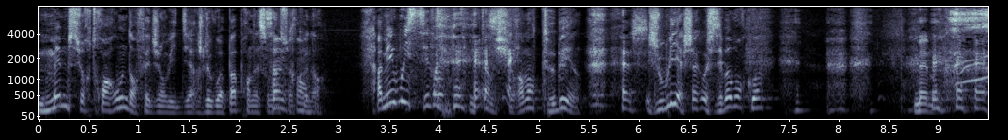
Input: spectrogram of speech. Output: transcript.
Même sur trois rounds en fait, j'ai envie de dire, je le vois pas prendre l'ascendant sur rounds. Connor. Ah mais oui, c'est vrai. Putain, mais je suis vraiment teubé. hein. J'oublie à chaque fois, je sais pas pourquoi. Même.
